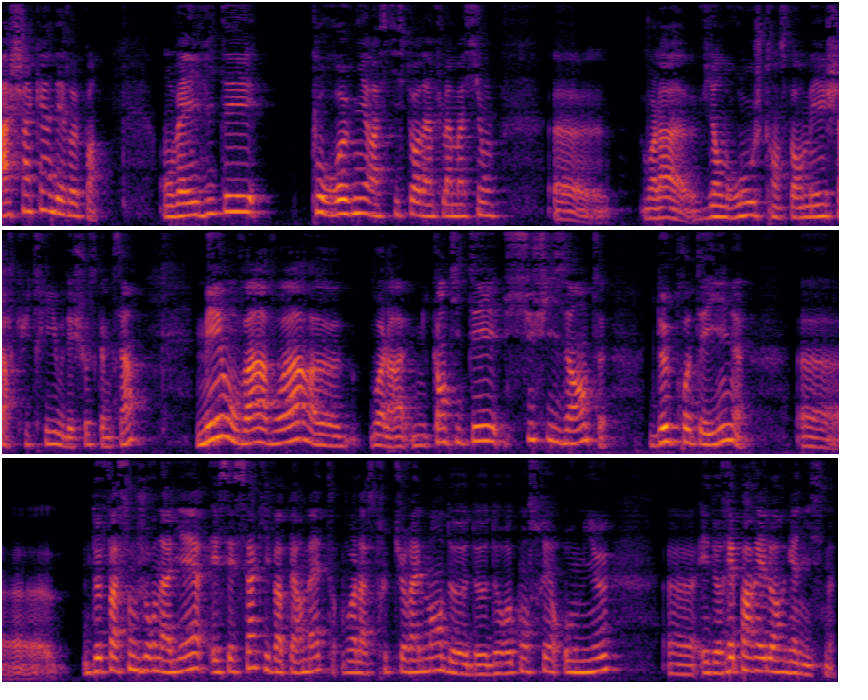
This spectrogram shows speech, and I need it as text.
à chacun des repas. On va éviter, pour revenir à cette histoire d'inflammation, euh, voilà, viande rouge transformée, charcuterie ou des choses comme ça. Mais on va avoir, euh, voilà, une quantité suffisante de protéines euh, de façon journalière et c'est ça qui va permettre voilà structurellement de, reconstruire au mieux euh, et de réparer l'organisme.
